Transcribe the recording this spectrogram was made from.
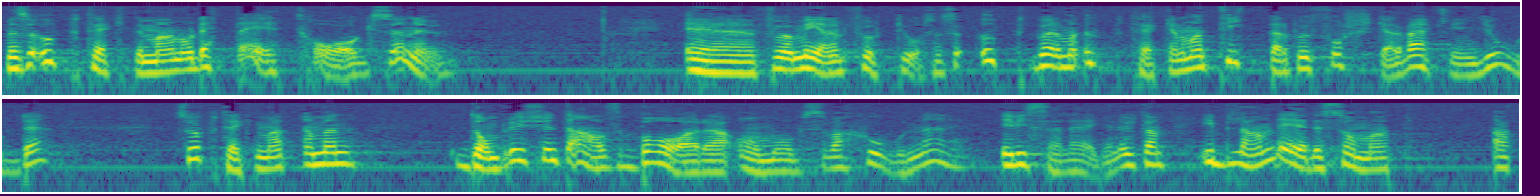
Men så upptäckte man, och detta är ett tag sedan nu, eh, för mer än 40 år sedan, så upp, började man upptäcka, när man tittade på hur forskare verkligen gjorde, så upptäckte man att ja, men, de bryr sig inte alls bara om observationer i vissa lägen, utan ibland är det som att, att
